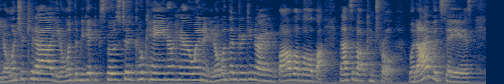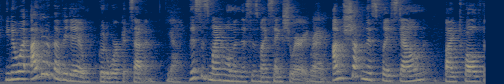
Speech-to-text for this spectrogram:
You don't want your kid out. You don't want them to get exposed to cocaine or heroin, and you don't want them drinking, driving. Blah blah blah blah. blah. That's about control. What I would say is, you know what? I get up every day and go to work at seven. Yeah. This is my home and this is my sanctuary. Right. I'm shutting this place down by 12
